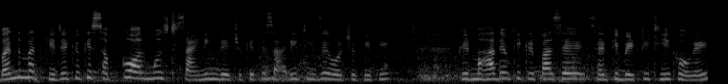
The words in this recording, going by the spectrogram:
बंद मत कीजिए, क्योंकि सबको ऑलमोस्ट साइनिंग दे चुके थे, सारी चीज़ें हो चुकी थी। फिर महादेव की कृपा से सर की बेटी ठीक हो गई।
